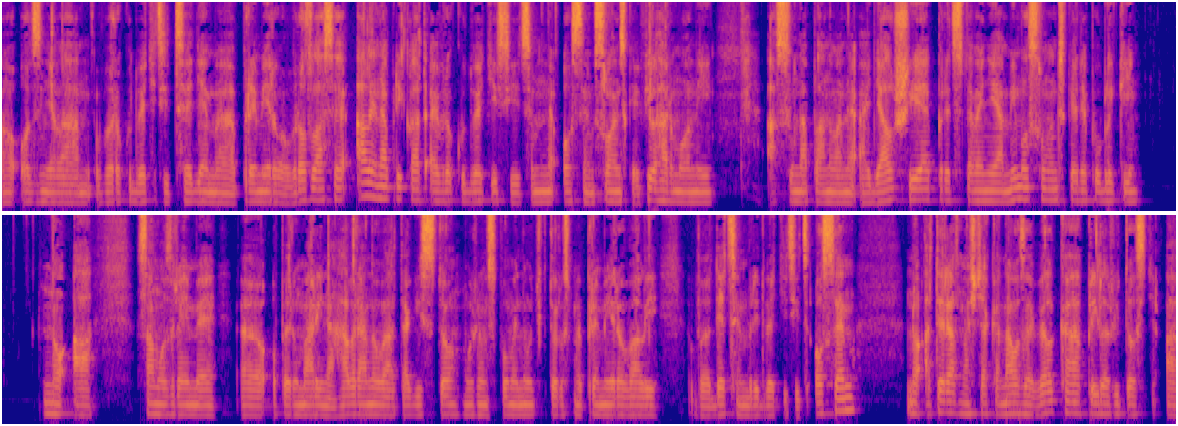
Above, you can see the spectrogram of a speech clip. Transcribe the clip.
odznela v roku 2007 premiérovo v rozhlase, ale napríklad aj v roku 2008 v Slovenskej filharmónii a sú naplánované aj ďalšie predstavenia mimo Slovenskej republiky. No a samozrejme e, operu Marina Havranová takisto môžem spomenúť, ktorú sme premiérovali v decembri 2008. No a teraz nás čaká naozaj veľká príležitosť a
